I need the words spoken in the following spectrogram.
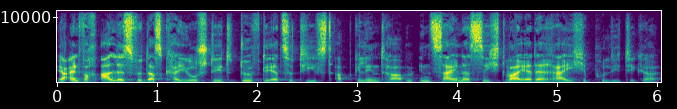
Ja, einfach alles, für das Caillot steht, dürfte er zutiefst abgelehnt haben. In seiner Sicht war er der reiche Politiker,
